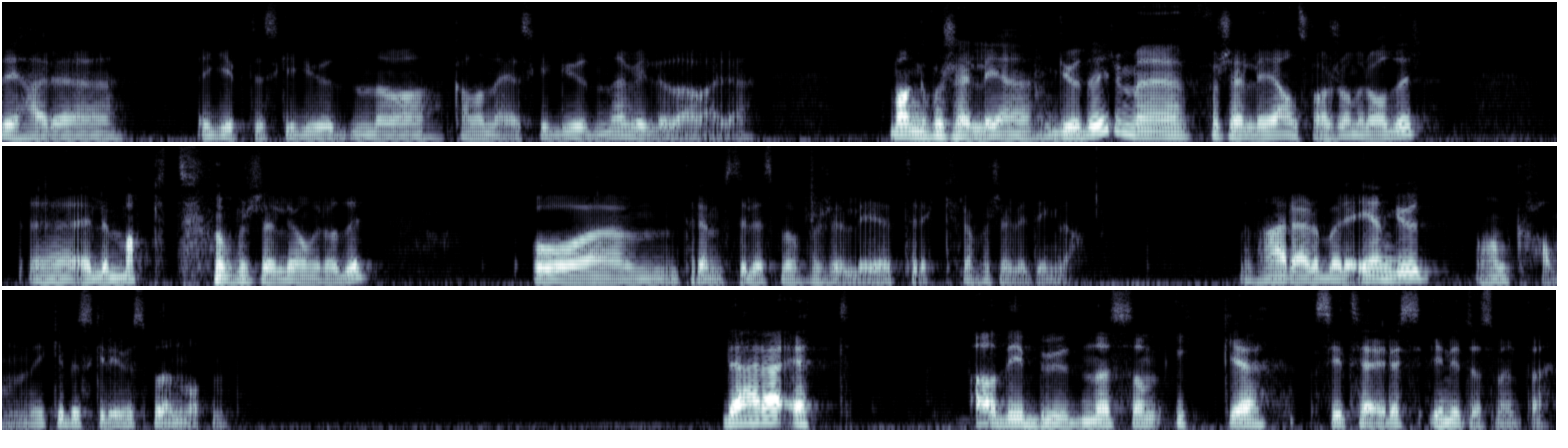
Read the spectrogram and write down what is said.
de her eh, egyptiske gudene og kanoneiske gudene vil jo da være mange forskjellige guder med forskjellige ansvarsområder. Eh, eller makt på forskjellige områder. Og um, fremstilles med forskjellige trekk fra forskjellige ting. Da. Men her er det bare én gud, og han kan ikke beskrives på den måten. Det her er et av de budene som ikke siteres i Nyttestamentet.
